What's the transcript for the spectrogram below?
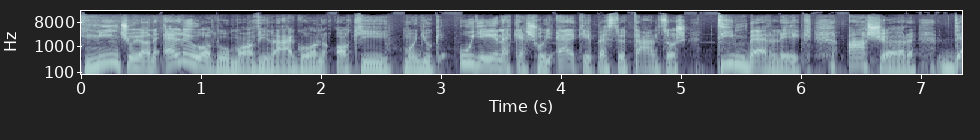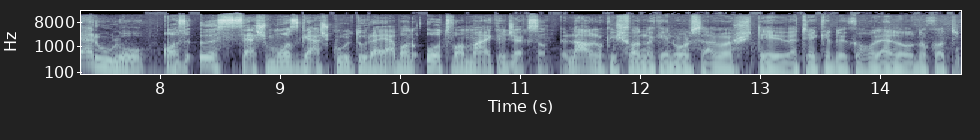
Nincs olyan előadó ma a világon, aki mondjuk úgy énekes, hogy elképesztő táncos, Timberlake, Usher, Derulo, az összes mozgás kultúrájában ott van Michael Jackson. Nálunk is vannak ilyen országos tévévetélkedők, ahol előadókat,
